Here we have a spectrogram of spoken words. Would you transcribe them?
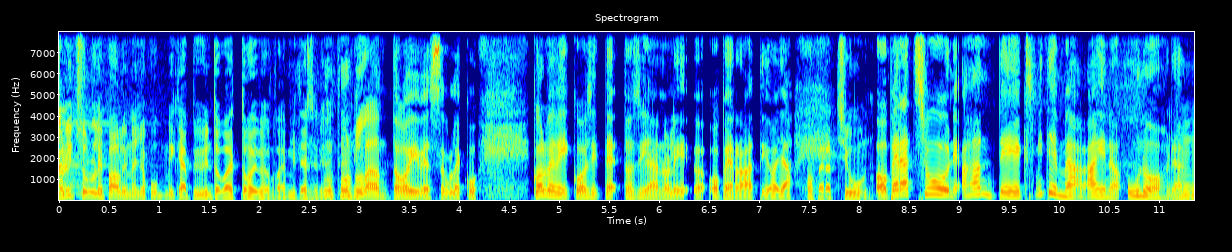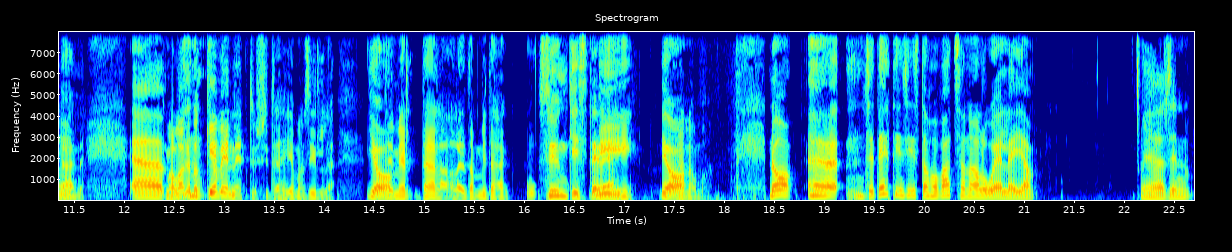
No nyt sulla oli Pauliina joku, mikä pyyntö vai toive vai miten se nyt eteni? Mulla on toive sulle, kun kolme viikkoa sitten tosiaan oli operaatio. Ja... Operation. Operation, anteeksi, miten mä aina unohdan mm. tämän. Äh, me ollaan kato kevennetty sitä hieman sillä, että me täällä aleta mitään... Synkistele. Niin, Joo. nimenomaan. No, äh, se tehtiin siis tuohon vatsan alueelle ja sen,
